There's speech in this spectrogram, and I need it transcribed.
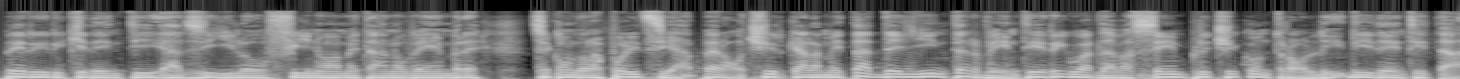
per i richiedenti asilo fino a metà novembre. Secondo la polizia polizia, però circa la metà degli interventi riguardava semplici controlli di identità.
